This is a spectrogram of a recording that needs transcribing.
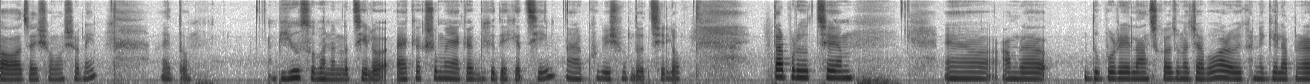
পাওয়া যায়, সমস্যা নেই। এই তো, ভিউ সুবানাল্লা ছিল। এক এক সময় এক এক ভিউ দেখেছি, আর খুবই সুন্দর ছিল। তারপরে হচ্ছে আমরা দুপুরে লাঞ্চ করার জন্য যাব। আর ওইখানে গেলে আপনারা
